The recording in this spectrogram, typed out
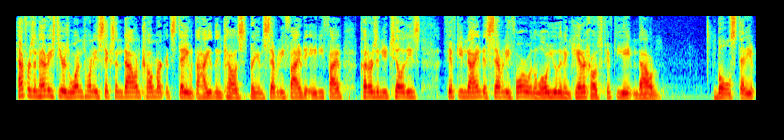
Heifers and heavy steers 126 and down. Cow market steady with the Highland cows bringing 75 to 85. Cutters and utilities 59 to 74 with the low yielding and canner cows 58 and down. Bulls steady.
